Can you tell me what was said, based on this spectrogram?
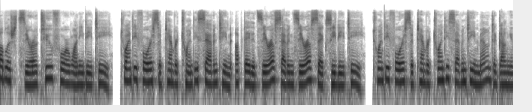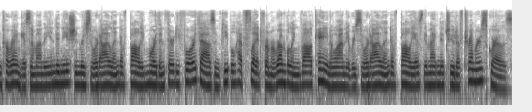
Published 0241 EDT, 24 September 2017 Updated 0706 EDT, 24 September 2017 Mount Agung in Karangasem on the Indonesian resort island of Bali More than 34,000 people have fled from a rumbling volcano on the resort island of Bali as the magnitude of tremors grows,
